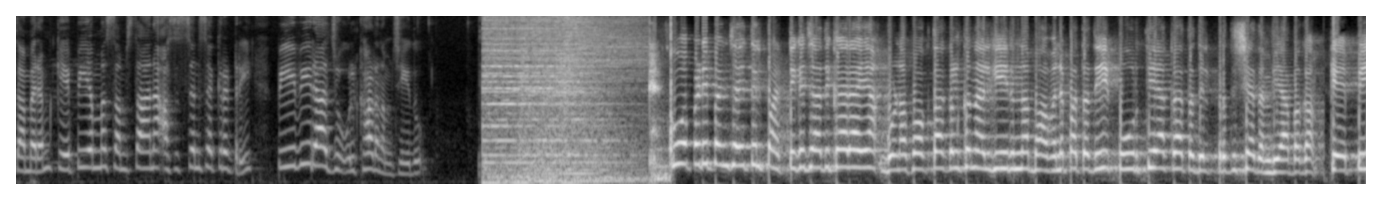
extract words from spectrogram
സമരം കെ പി എം എസ് സംസ്ഥാന assistant secretary P V Raju ഉദ്ഘാടനം ചെയ്തു. കൂവപ്പടി പഞ്ചായത്തിൽ പട്ടികജാതിക്കാരായ ഗുണഭോക്താക്കൾക്ക് നൽകിയിരുന്ന ഭവന പദ്ധതി പൂർത്തിയാക്കാത്തതിൽ പ്രതിഷേധം വ്യാപകം. K P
